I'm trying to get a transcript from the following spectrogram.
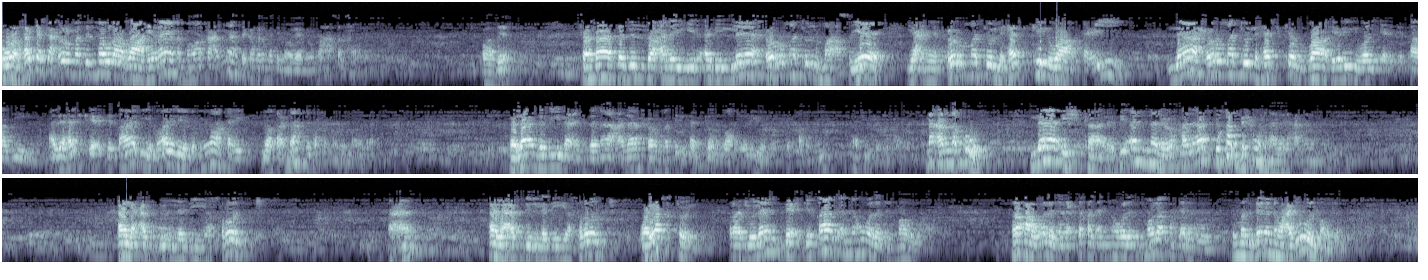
هو هتك حرمة المولى ظاهرين أما واقعا هتك حرمة المولى أنه ما عصى المولى. واضح؟ فما تدل عليه الأدلة حرمة المعصية يعني حرمة الهتك الواقعي لا حرمة الهتك الظاهري والاعتقادي. هذا هتك اعتقادي ظاهري مو واقعي. الواقع ما هتك حرمة المولى. فلا دليل عندنا على حرمة الهتك الظاهري والاعتقادي. ما في نعم نقول لا إشكال بأن العقلاء يقبحون هذا العمل. العبد الذي يخرج نعم العبد الذي يخرج ويقتل رجلا باعتقاد أنه ولد المولى. رأى ولدا اعتقد أنه ولد المولى قتله. ثم تبين أنه عدو المولى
